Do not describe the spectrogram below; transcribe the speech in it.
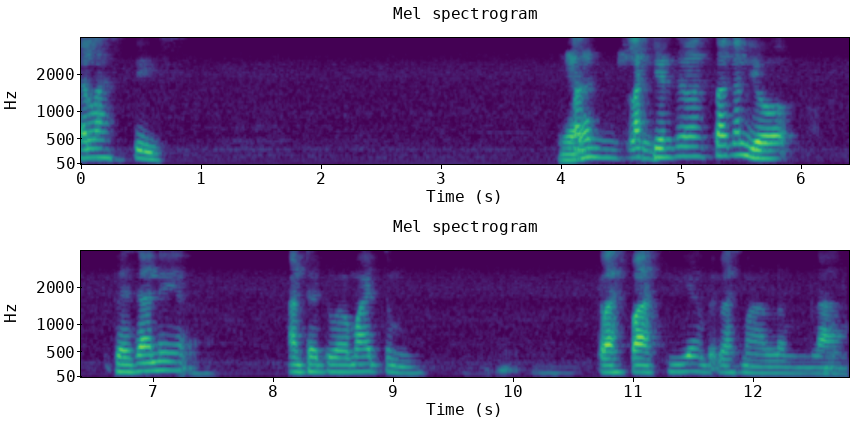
elastis. Ya kan lagian swasta kan yo biasanya ada dua macam kelas pagi sampai kelas malam lah.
